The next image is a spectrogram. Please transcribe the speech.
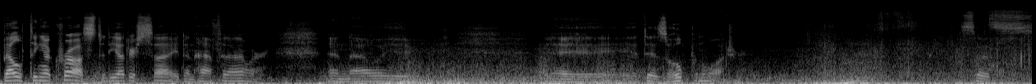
belting across to the other side in half an hour. And now you, uh, it is open water. So it's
